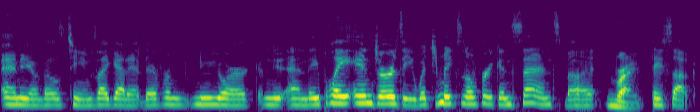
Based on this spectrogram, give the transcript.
any of those teams. I get it. They're from New York and they play in Jersey, which makes no freaking sense, but Right. they suck.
